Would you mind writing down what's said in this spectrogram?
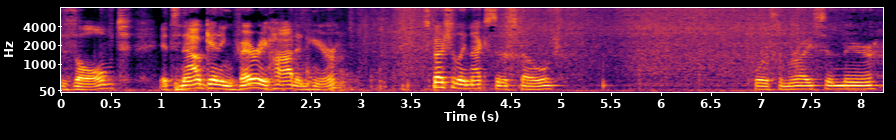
dissolved. It's now getting very hot in here, especially next to the stove. Pour some rice in there.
